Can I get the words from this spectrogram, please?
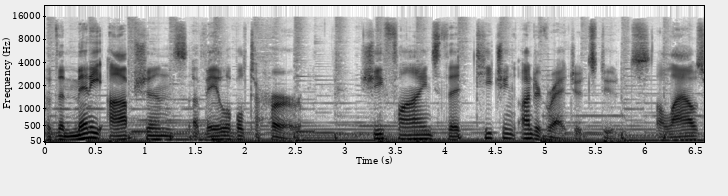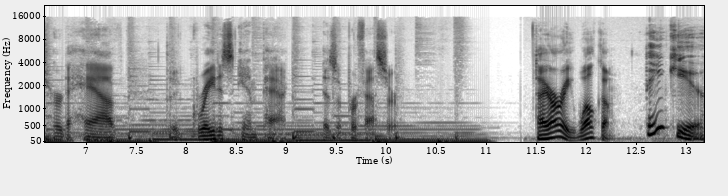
of the many options available to her, she finds that teaching undergraduate students allows her to have the greatest impact as a professor. Tayari, welcome. Thank you.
